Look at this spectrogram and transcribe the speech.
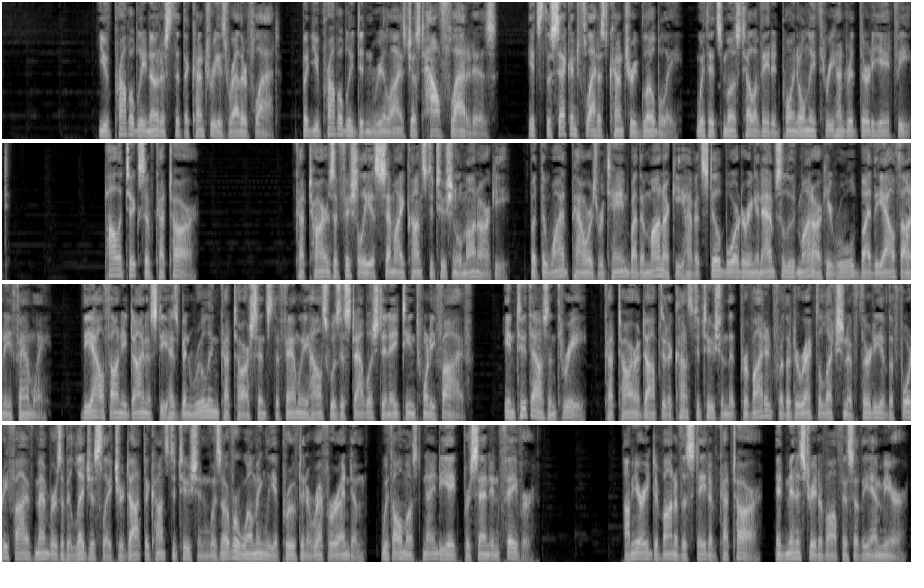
You've probably noticed that the country is rather flat, but you probably didn't realize just how flat it is. It's the second flattest country globally, with its most elevated point only 338 feet. Politics of Qatar Qatar is officially a semi-constitutional monarchy, but the wide powers retained by the monarchy have it still bordering an absolute monarchy ruled by the Al Thani family. The Al Thani dynasty has been ruling Qatar since the family house was established in 1825. In 2003, Qatar adopted a constitution that provided for the direct election of 30 of the 45 members of a legislature. The constitution was overwhelmingly approved in a referendum, with almost 98% in favor. Amiri Diwan of the State of Qatar, Administrative Office of the Emir,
